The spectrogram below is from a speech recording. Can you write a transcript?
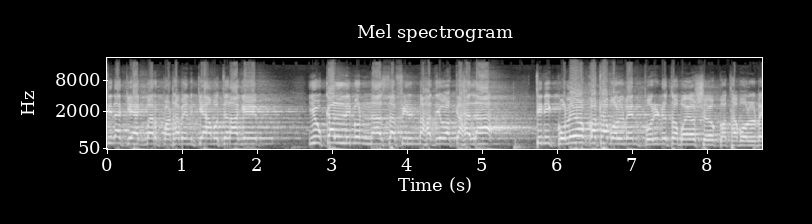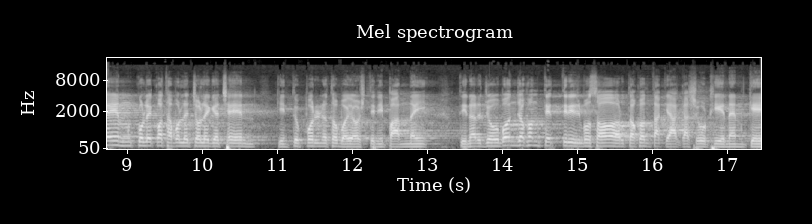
তিনাকে একবার পাঠাবেন, কেয়ামতের আগে। ইউকাল্লিমুন নাসা ফিল মাহদি ওয়া কাহলা। তিনি কোলেও কথা বলবেন, পরিণত বয়সেও কথা বলবেন, কোলে কথা বলে চলে গেছেন, কিন্তু পরিণত বয়স তিনি পান নাই। তিনার যৌবন যখন তেত্রিশ বছর, তখন তাকে আকাশে উঠিয়ে নেন কে?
